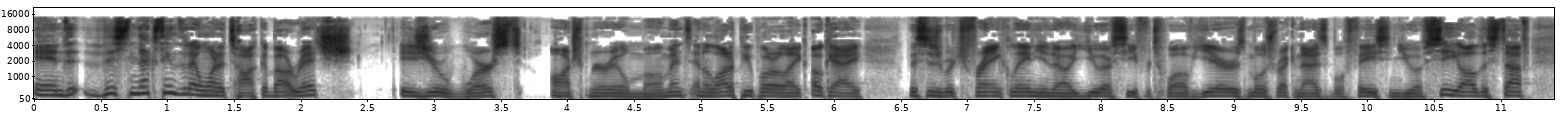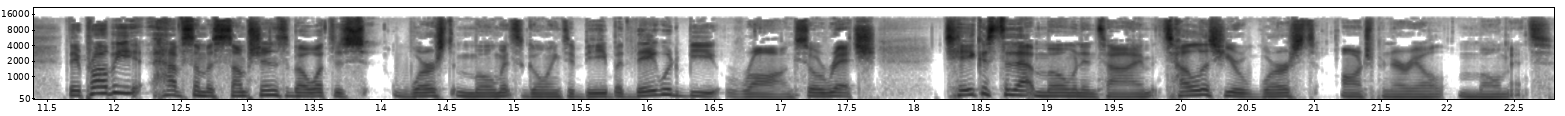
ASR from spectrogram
And this next thing that I want to talk about, Rich, is your worst entrepreneurial moment. And a lot of people are like, okay, this is Rich Franklin, you know, UFC for 12 years, most recognizable face in UFC, all this stuff. They probably have some assumptions about what this worst moment's going to be, but they would be wrong. So, Rich, take us to that moment in time. Tell us your worst entrepreneurial moment.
